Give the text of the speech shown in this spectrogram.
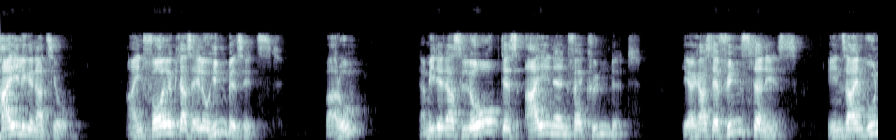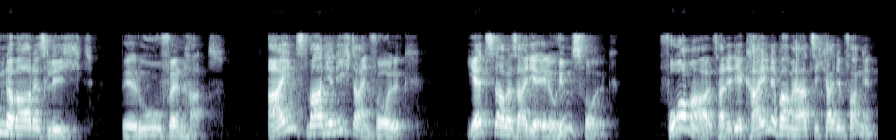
heilige Nation, ein Volk, das Elohim besitzt. Warum? Damit ihr das Lob des einen verkündet der euch aus der Finsternis in sein wunderbares Licht berufen hat. Einst wart ihr nicht ein Volk, jetzt aber seid ihr Elohims Volk. Vormals hattet ihr keine Barmherzigkeit empfangen,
